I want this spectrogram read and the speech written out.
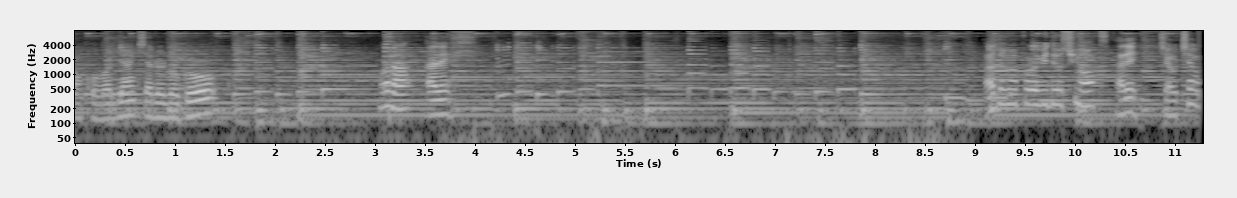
Donc on voit bien qu'il y a le logo. Voilà, allez. À demain pour la vidéo suivante. Allez, ciao ciao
